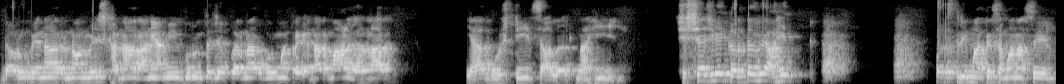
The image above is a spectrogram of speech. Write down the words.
दारू पेणार नॉनव्हेज खाणार आणि आम्ही गुरूंचा जप करणार गुरुमंत्र घेणार माळ घालणार. ह्या गोष्टी चालत नाही. शिष्याची काही कर्तव्य आहेत. पर स्त्री माते समान असेल.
